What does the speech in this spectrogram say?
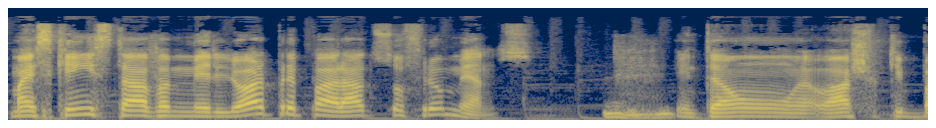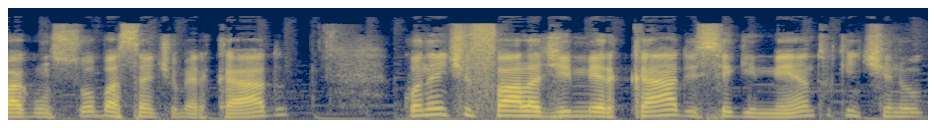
mas quem estava melhor preparado sofreu menos. Uhum. Então, eu acho que bagunçou bastante o mercado. Quando a gente fala de mercado e segmento, Quintino,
